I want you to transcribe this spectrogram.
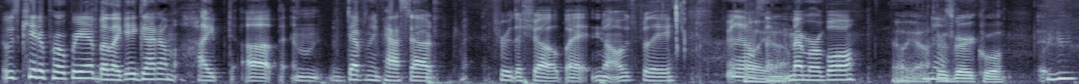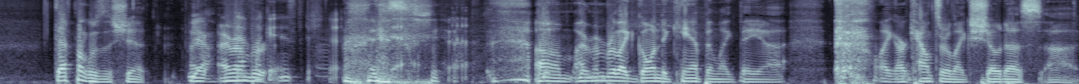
it was kid appropriate, but like it got them hyped up and definitely passed out through the show. But no, it was really, really Hell awesome, yeah. memorable. Hell yeah. It was very cool. Mm-hmm. Daft Punk was the shit. I- Yeah. I, remember. That is the shit. yeah. Um, I remember like going to camp and like they, uh, like our counselor like showed us, uh,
